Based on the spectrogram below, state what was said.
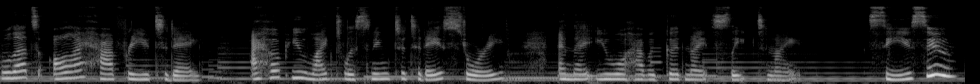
Well, that's all I have for you today. I hope you liked listening to today's story and that you will have a good night's sleep tonight. See you soon!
